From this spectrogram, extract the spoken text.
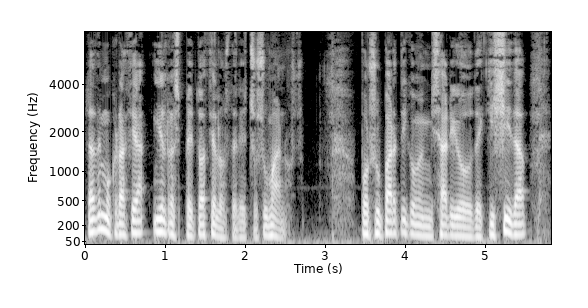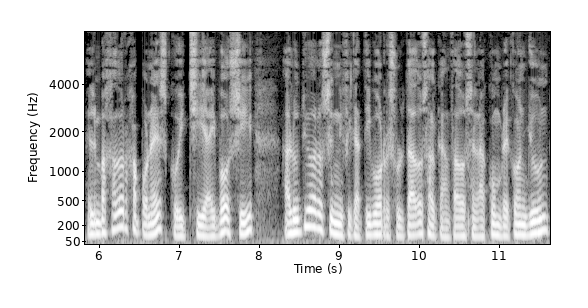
la democracia y el respeto hacia los derechos humanos. Por su parte, y como emisario de Kishida, el embajador japonés Koichi Aiboshi aludió a los significativos resultados alcanzados en la cumbre con Jun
